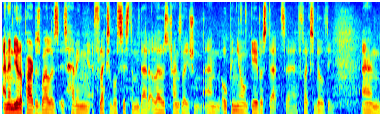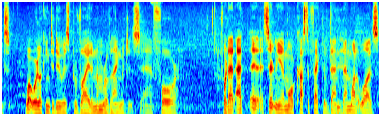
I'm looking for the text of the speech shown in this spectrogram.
And then the other part as well is, is having a flexible system that allows translation. And Opigno gave us that uh, flexibility. And what we're looking to do is provide a number of languages uh, for for that at uh, certainly a more cost effective than, mm-hmm. than what it was.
